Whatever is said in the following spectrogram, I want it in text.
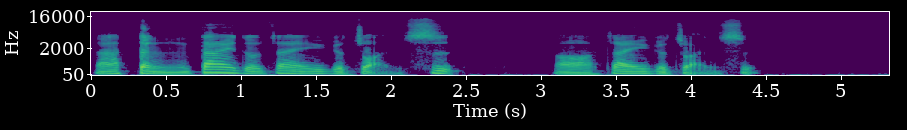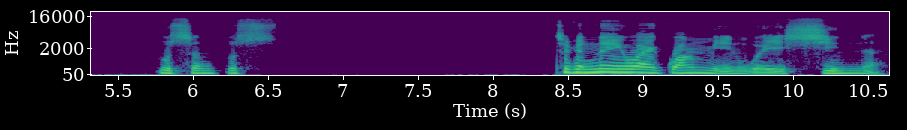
啊，等待着在一个转世。啊，再一个转世，不生不死。这个内外光明为心呢？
